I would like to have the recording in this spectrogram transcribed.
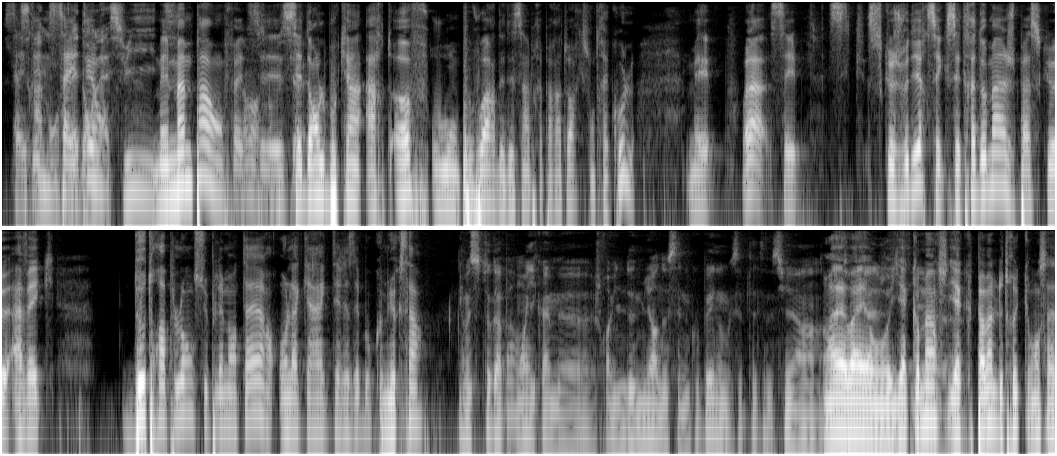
Ça, a sera été- montré ça a été dans en- la suite. mais même pas en fait. C'est dans le bouquin Art of où on peut voir des dessins préparatoires qui sont très cool. Mais voilà, c'est ce que je veux dire, c'est que c'est très dommage parce que avec deux trois plans supplémentaires, on l'a caractérisé beaucoup mieux que ça. Mais surtout qu'apparemment, il y a quand même, euh, je crois, une demi-heure de scène coupée, donc c'est peut-être aussi un. Ouais, ouais, un il y a même, euh, il y a pas mal de trucs qui commencent à,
